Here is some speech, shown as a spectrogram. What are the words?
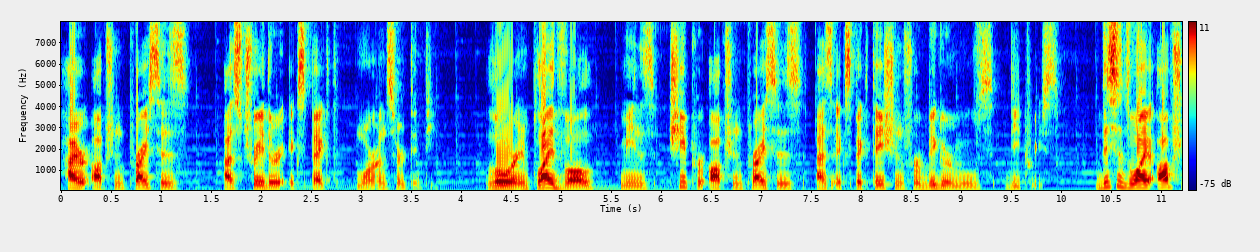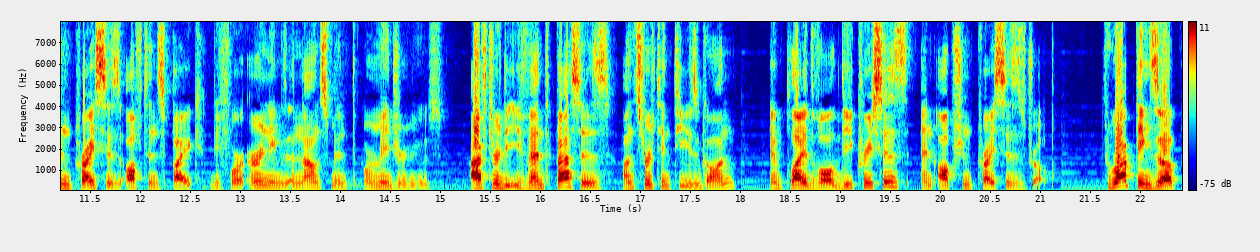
higher option prices as traders expect more uncertainty. Lower implied vol means cheaper option prices as expectation for bigger moves decrease. This is why option prices often spike before earnings announcement or major news. After the event passes, uncertainty is gone, implied vol decreases, and option prices drop. To wrap things up,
